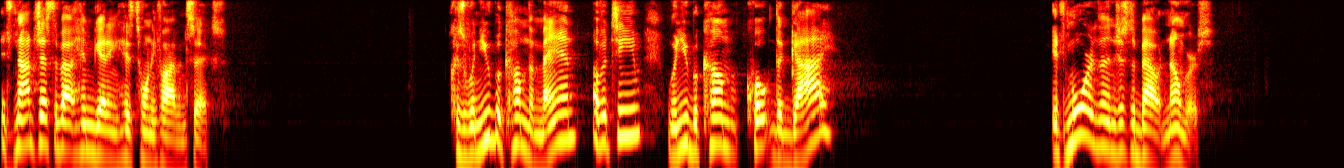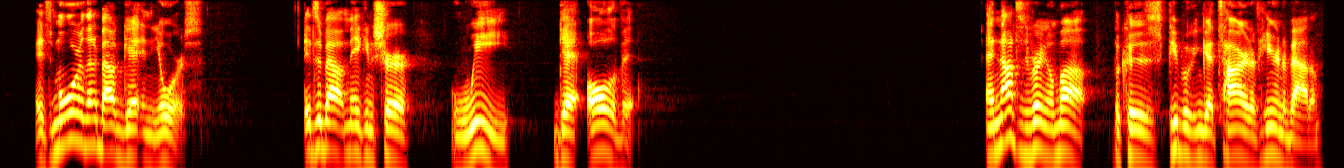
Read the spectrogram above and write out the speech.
It's not just about him getting his 25 and 6. Because when you become the man of a team, when you become, quote, the guy, it's more than just about numbers. It's more than about getting yours. It's about making sure we get all of it. And not to bring them up because people can get tired of hearing about them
